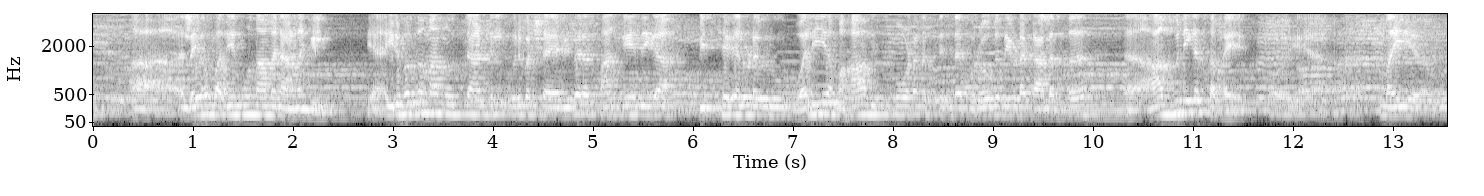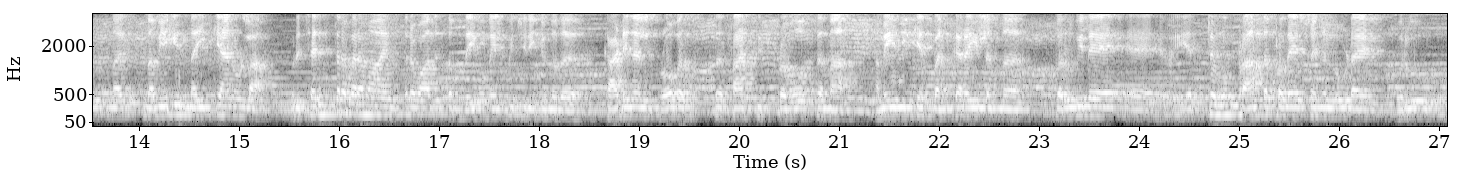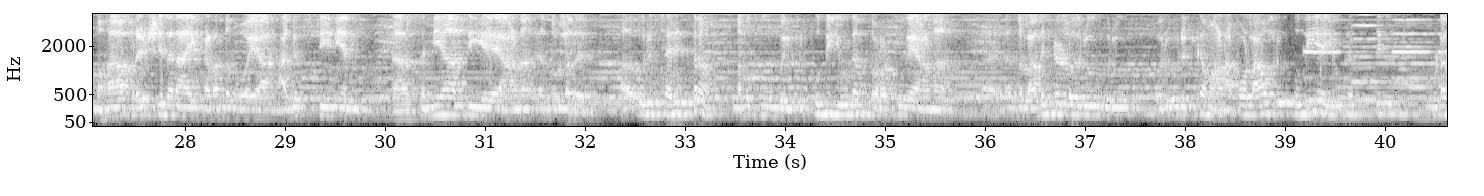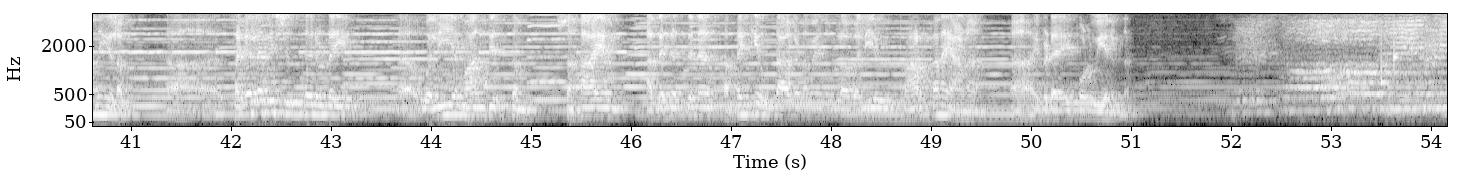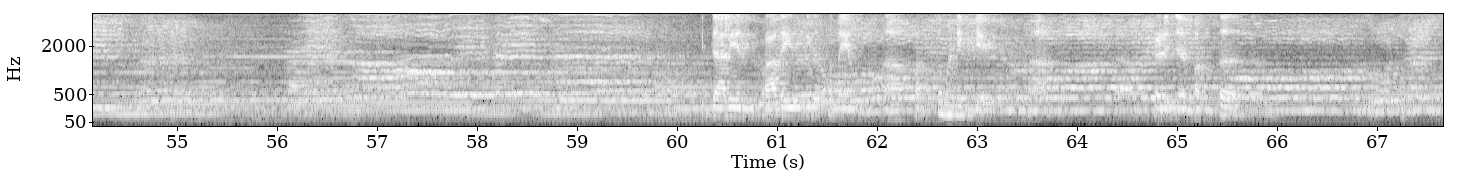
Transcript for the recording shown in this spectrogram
ലയോ പതിമൂന്നാമനാണെങ്കിൽ ഇരുപത്തൊന്നാം നൂറ്റാണ്ടിൽ ഒരുപക്ഷെ വിവര സാങ്കേതിക വിദ്യകളുടെ ഒരു വലിയ മഹാവിസ്ഫോടനത്തിന്റെ പുരോഗതിയുടെ കാലത്ത് ആധുനിക സഭയെ നവീകി നയിക്കാനുള്ള ഒരു ചരിത്രപരമായ ഉത്തരവാദിത്വം ദൈവം ഏൽപ്പിച്ചിരിക്കുന്നത് കാർഡിനൽ റോബർട്ട് ഫ്രാൻസിസ് പ്രവോസ്റ്റ് എന്ന അമേരിക്കൻ വൻകരയിൽ നിന്ന് പെറുവിലെ ഏറ്റവും പ്രാന്തപ്രദേശങ്ങളിലൂടെ ഒരു മഹാപ്രേക്ഷിതനായി കടന്നുപോയ അഗസ്റ്റീനിയൻ ആ, സന്യാസിയെ ആണ് എന്നുള്ളത്. ഒരു ചരിത്രം നമുക്ക് മുമ്പിൽ ഒരു പുതുയുഗം തുറക്കുകയാണ് എന്നുള്ള അതിന്റെ ഒരു ഒരു ഒരു ഒരുക്കമാണ്. അപ്പോൾ ആ ഒരു പുതിയ യുഗത്തിൽ ഉടനീളം സകല വിശുദ്ധരുടെയും വലിയ മാധ്യസ്ഥം സഹായം അദ്ദേഹത്തിന് സഭയ്ക്ക് ഉണ്ടാകണമെന്നുള്ള വലിയൊരു പ്രാർത്ഥനയാണ് ഇവിടെ ഇപ്പോൾ ഉയരുന്നത്. ഇറ്റാലിയൻ പ്രാദേശിക സമയം പത്ത് മണിക്ക് കഴിഞ്ഞ പത്ത്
